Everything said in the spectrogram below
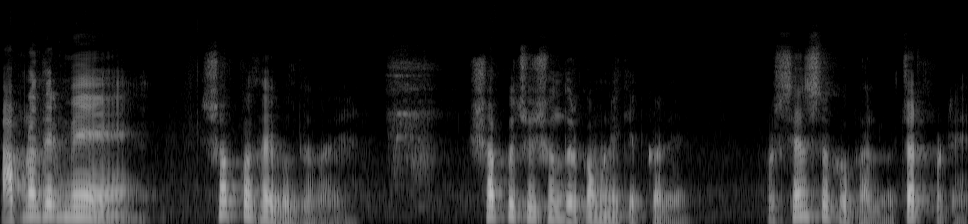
আপনাদের মেয়ে সব কথাই বলতে পারে। সব কিছু সুন্দর কমিউনিকেট করে। ওর সেন্সও খুব ভালো চটপটে।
